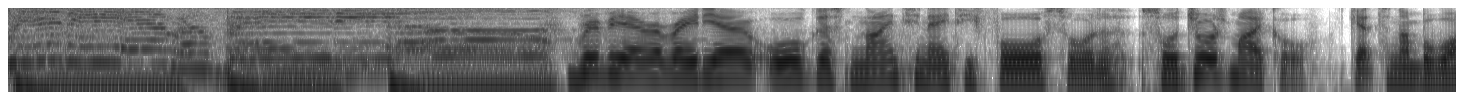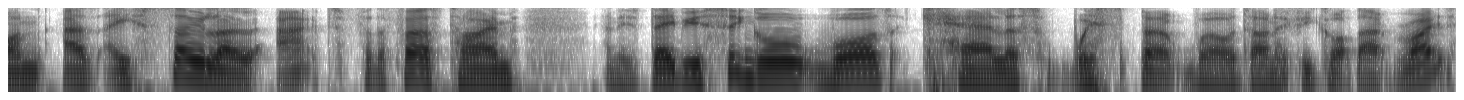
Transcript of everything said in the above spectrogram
Riviera Radio. Riviera Radio, August 1984, saw, saw George Michael get to number one as a solo act for the first time, and his debut single was Careless Whisper. Well done if you got that right.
